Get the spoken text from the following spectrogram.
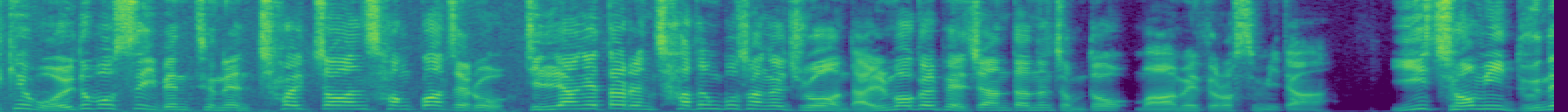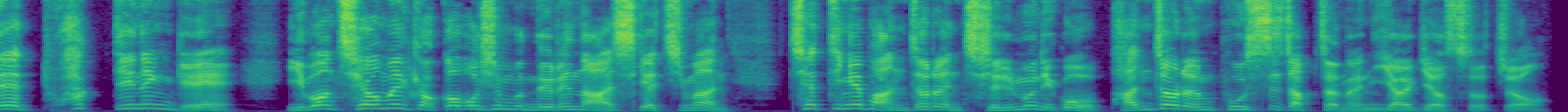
특히 월드보스 이벤트는 철저한 성과제로 딜량에 따른 차등 보상을 주어 날먹을 배제한다는 점도 마음에 들었습니다. 이 점이 눈에 확 띄는게 이번 체험을 겪어보신 분들은 아시겠지만 채팅의 반절은 질문이고 반절은 보스 잡자는 이야기였었죠.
